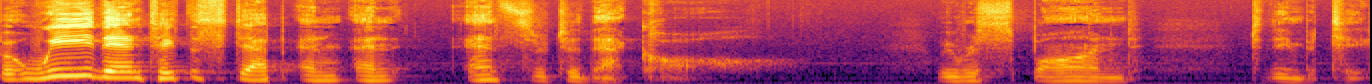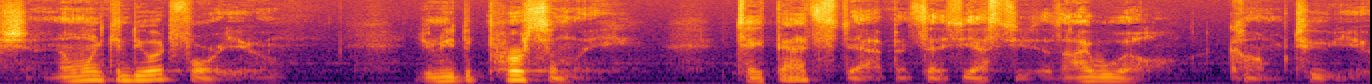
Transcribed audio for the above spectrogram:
But we then take the step and, and answer to that call. We respond to the invitation. No one can do it for you. You need to personally take that step and say, Yes, Jesus, I will come to you.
